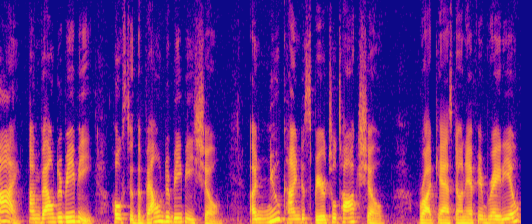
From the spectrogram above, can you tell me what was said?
Hi, I'm Valder Beebe, host of The Valder Beebe Show, a new kind of spiritual talk show, broadcast on FM radio,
